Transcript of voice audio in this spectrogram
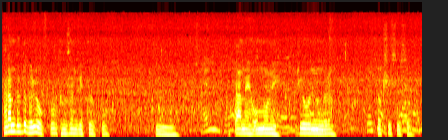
사람들도 별로 없고 등산객도 없고 음, 땀에 온몸이 비오는 거를 적실 수 있어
